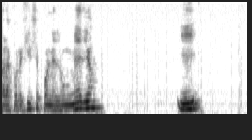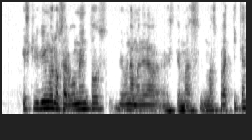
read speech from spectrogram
Para corregir se pone el un medio y escribimos los argumentos de una manera este, más, más práctica.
